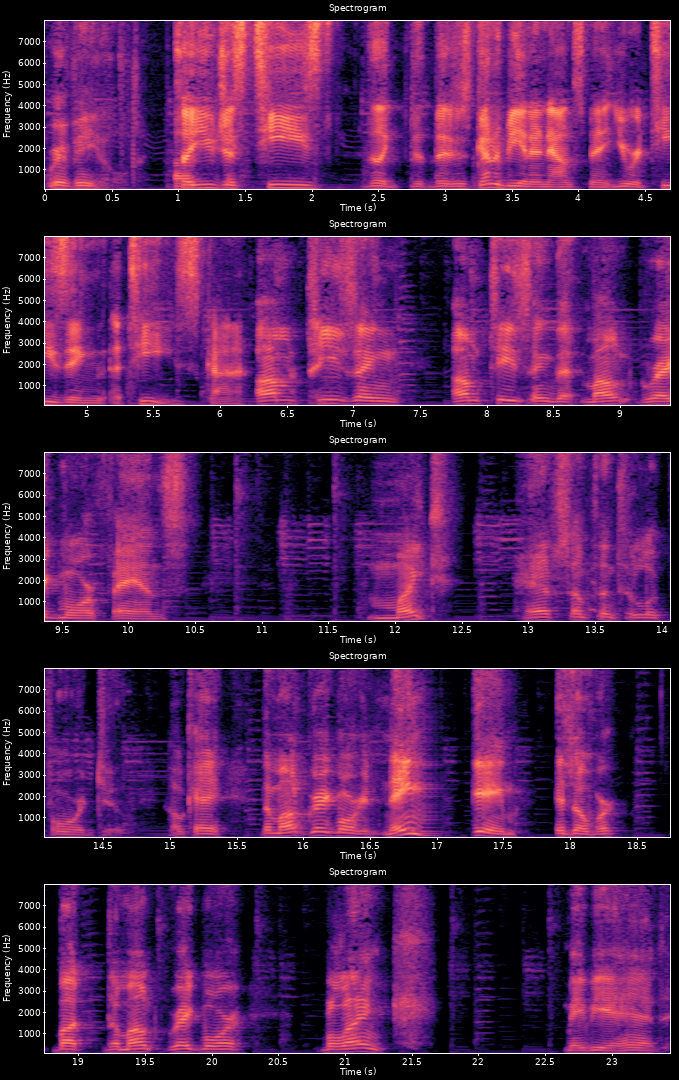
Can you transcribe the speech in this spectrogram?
revealed. So you just teased like th- there's gonna be an announcement. You were teasing a tease, kind of. I'm teasing I'm teasing that Mount Gregmore fans might have something to look forward to. Okay? The Mount Gregmore name game is over, but the Mount Gregmore blank may be ahead.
